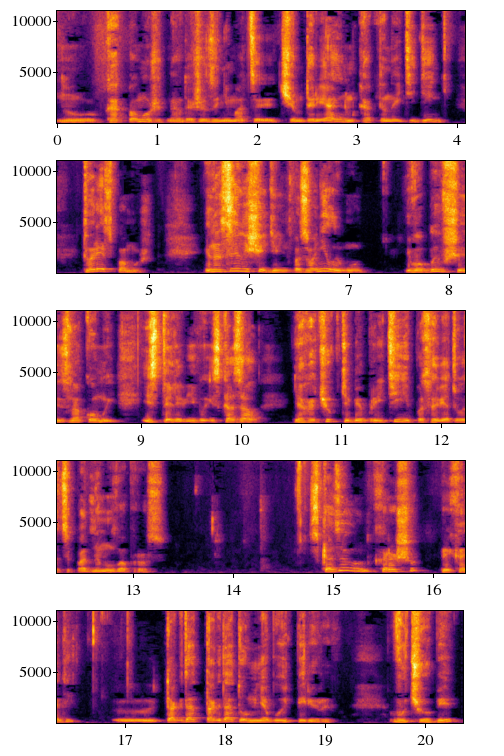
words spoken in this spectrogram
Ну, как поможет? Надо же заниматься чем-то реальным, как-то найти деньги. Творец поможет. И на следующий день позвонил ему его бывший знакомый из Тель-Авива и сказал, я хочу к тебе прийти и посоветоваться по одному вопросу. Сказал он, хорошо, приходи. Э, тогда, тогда-то у меня будет перерыв в учебе,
